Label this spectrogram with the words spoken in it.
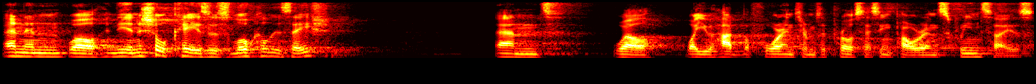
and in, well, in the initial cases, localization. And, well, what you had before in terms of processing power and screen size.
